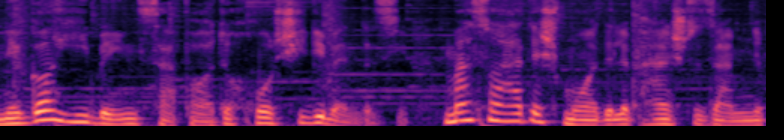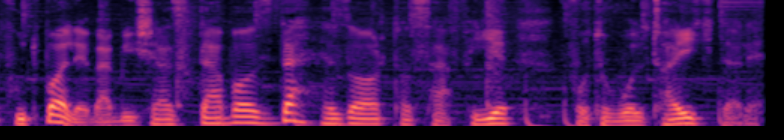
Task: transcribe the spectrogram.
نگاهی به این صفحات خورشیدی بندازیم. مساحتش معادل 5 تا زمین فوتباله و بیش از دوازده هزار تا صفحه فوتوولتایک داره.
